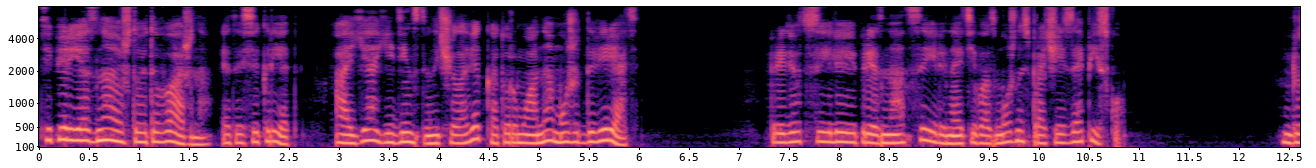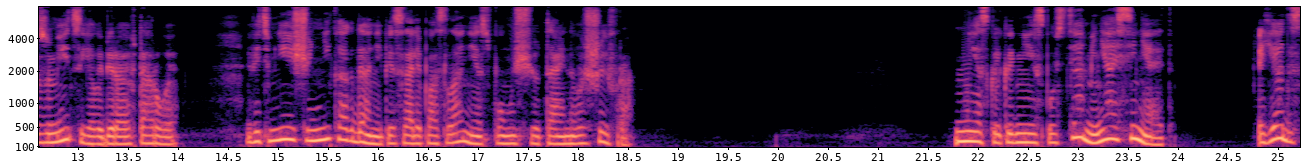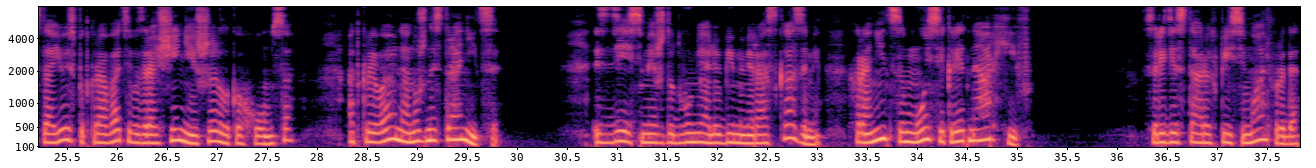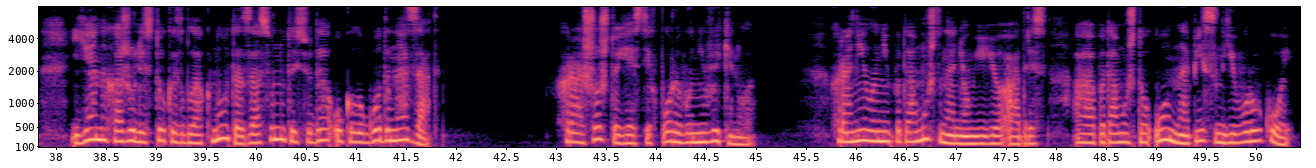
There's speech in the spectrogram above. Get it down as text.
Теперь я знаю, что это важно, это секрет, а я единственный человек, которому она может доверять. Придется или признаться, или найти возможность прочесть записку. Разумеется, я выбираю второе. Ведь мне еще никогда не писали послания с помощью тайного шифра. Несколько дней спустя меня осеняет. Я достаю из-под кровати возвращение Шерлока Холмса, открываю на нужной странице. Здесь между двумя любимыми рассказами хранится мой секретный архив. Среди старых писем Альфреда я нахожу листок из блокнота, засунутый сюда около года назад. Хорошо, что я с тех пор его не выкинула. Хранила не потому, что на нем ее адрес, а потому, что он написан его рукой.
